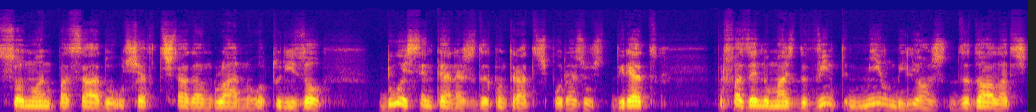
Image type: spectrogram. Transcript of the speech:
Só no ano passado, o chefe de Estado angolano autorizou duas centenas de contratos por ajuste direto, prefazendo mais de 20 mil milhões de dólares.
